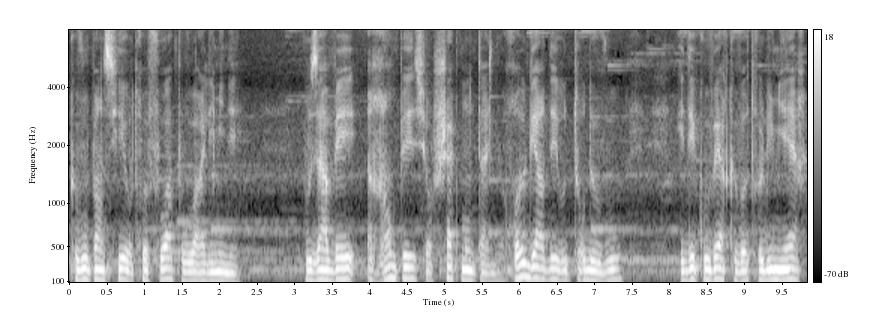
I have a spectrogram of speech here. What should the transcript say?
que vous pensiez autrefois pouvoir éliminer. Vous avez rampé sur chaque montagne, regardé autour de vous et découvert que votre lumière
